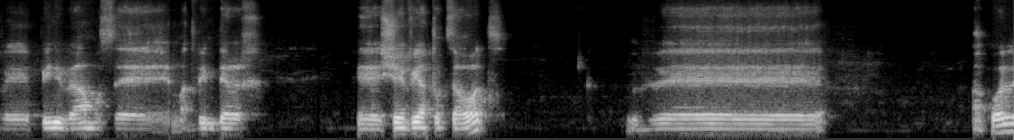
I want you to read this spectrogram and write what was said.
ופיני ועמוס אה, מתווים דרך אה, שהביאה תוצאות, ו... הכל,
